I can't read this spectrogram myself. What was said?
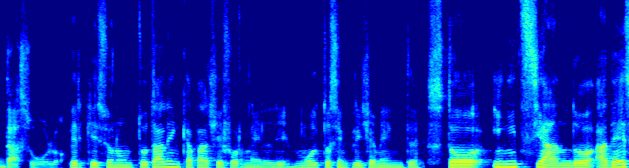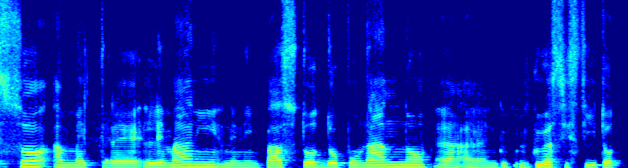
da solo? Perché sono un totale incapace fornelli, molto semplicemente. Sto iniziando adesso a mettere le mani nell'impasto dopo un anno eh, in cui ho assistito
